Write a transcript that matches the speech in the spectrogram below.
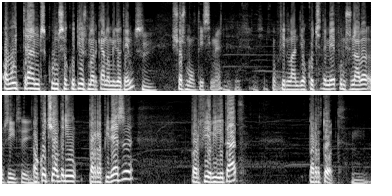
o 8 trams consecutius marcant el millor temps, Mm. això és moltíssim, eh? És, això és A Finlàndia el cotxe també funcionava, o sigui, Sí. el cotxe ja el teniu per rapidesa, per fiabilitat, per tot. Mm,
